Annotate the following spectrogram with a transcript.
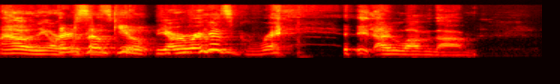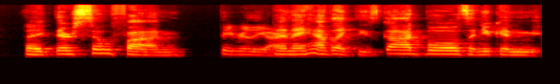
Oh, the They're so is- cute. The artwork is great. I love them. Like they're so fun. They really are. And they have like these god bulls, and you can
